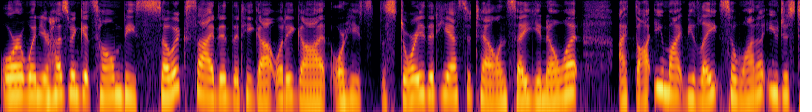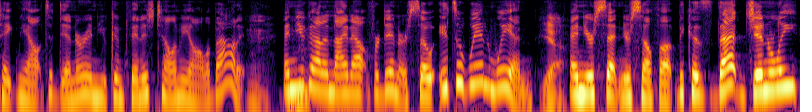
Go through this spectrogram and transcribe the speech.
Or when your husband gets home, be so excited that he got what he got, or he's the story that he has to tell, and say, you know what? I thought you might be late, so why don't you just take me out to dinner and you can finish telling me all about it? Mm. And you mm-hmm. got a night out for dinner. So it's a win win. Yeah. And you're setting yourself up because that generally,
